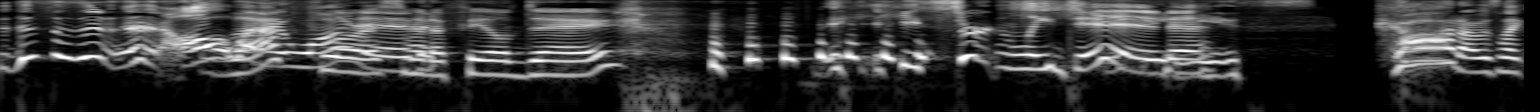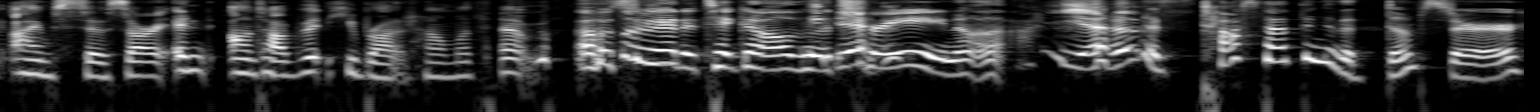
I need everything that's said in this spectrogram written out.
This isn't at all that what I florist had a field day. he certainly did. Jeez. God, I was like, I'm so sorry. And on top of it, he brought it home with him. Oh, so he had to take it all in the Yes. train. Uh, yes. Toss that thing in the dumpster.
